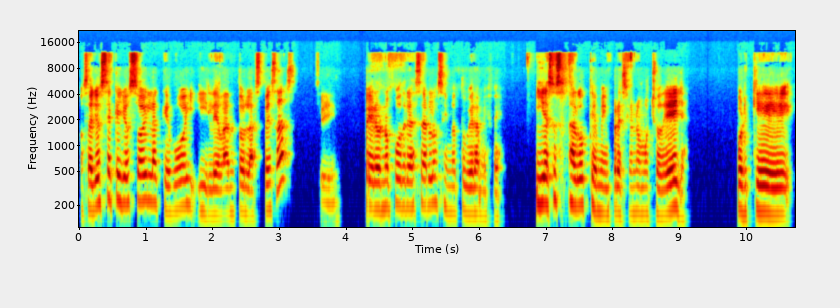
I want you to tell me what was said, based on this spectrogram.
o sea, yo sé que yo soy la que voy y levanto las pesas, Sí, pero no podría hacerlo si no tuviera mi fe. Y eso es algo que me impresionó mucho de ella, porque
